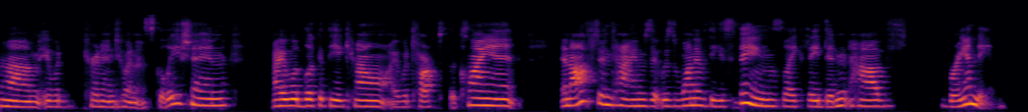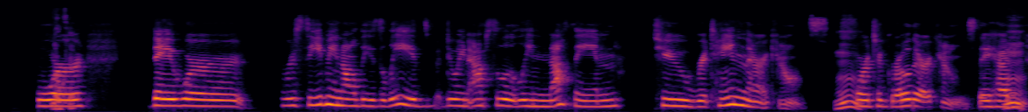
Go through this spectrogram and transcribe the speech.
Um, it would turn into an escalation. I would look at the account, I would talk to the client, and oftentimes it was one of these things like they didn't have branding or okay. they were receiving all these leads, but doing absolutely nothing to retain their accounts mm. or to grow their accounts. They had mm.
